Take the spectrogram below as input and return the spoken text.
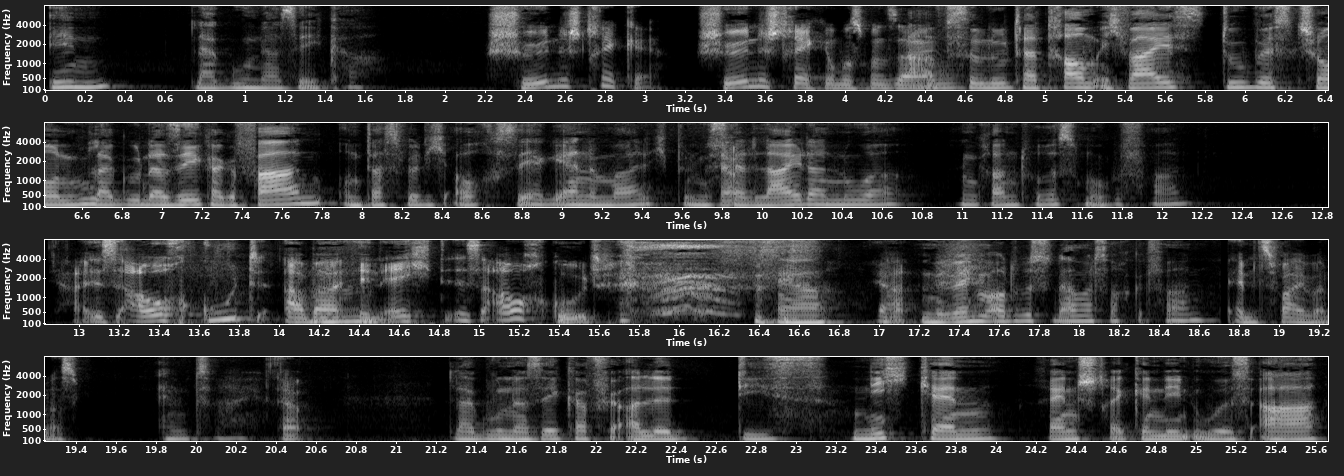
in Laguna Seca. Schöne Strecke. Schöne Strecke, muss man sagen. Absoluter Traum. Ich weiß, du bist schon Laguna Seca gefahren und das würde ich auch sehr gerne mal. Ich bin bisher Ja. leider nur in Gran Turismo gefahren. Ist auch gut, aber in echt ist auch gut. Ja. Ja. Mit welchem Auto bist du damals noch gefahren? M2 war das. M2. Ja. Laguna Seca für alle, die es nicht kennen. Rennstrecke in den USA.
